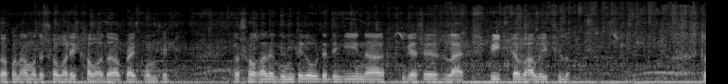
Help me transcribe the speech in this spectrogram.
তখন আমাদের সবারই খাওয়া দাওয়া প্রায় কমপ্লিট তো সকালে ঘুম থেকে উঠে দেখি, না, গ্যাসের স্পিডটা ভালোই ছিল। তো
